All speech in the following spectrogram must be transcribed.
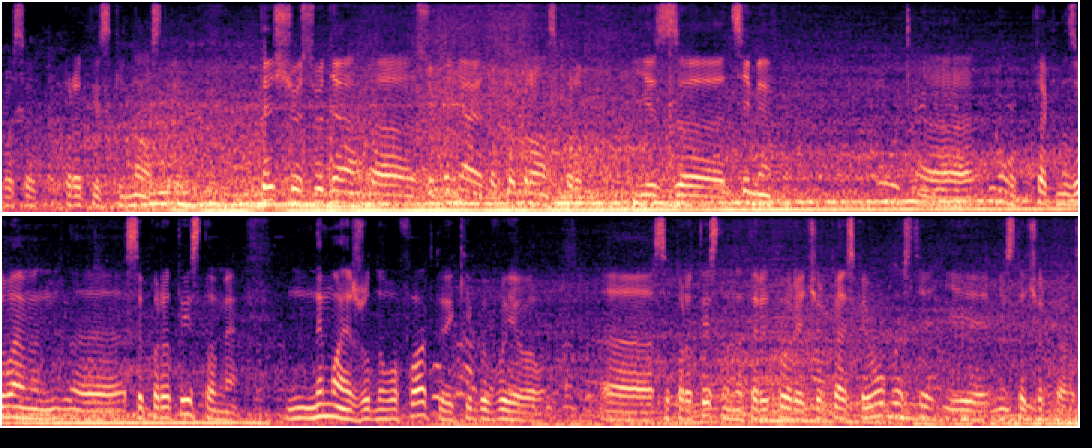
про сепаратистський настрій. Те, що сьогодні е, зупиняє автотранспорт із е, цими е, ну, так називаємо е, сепаратистами, немає жодного факту, який би виявив е, сепаратиста на території Черкаської області і міста Черкас.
